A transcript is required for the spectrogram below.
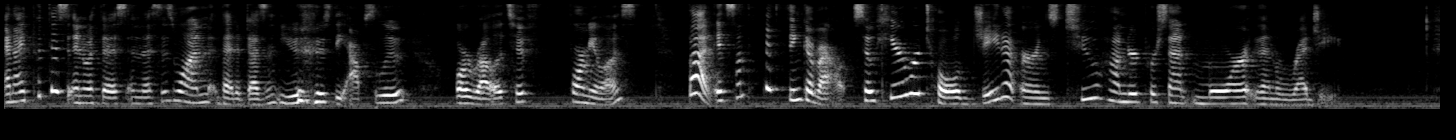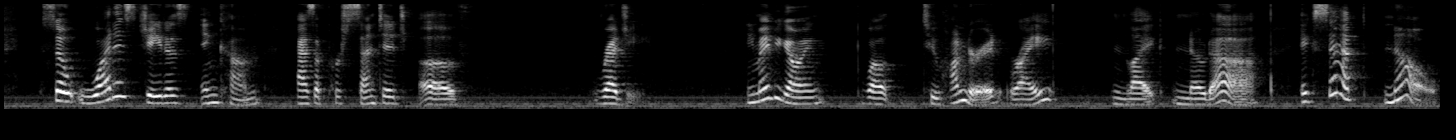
and I put this in with this, and this is one that it doesn't use the absolute or relative formulas, but it's something to think about. So here we're told Jada earns 200% more than Reggie. So what is Jada's income as a percentage of Reggie? You might be going, well, 200, right? Like, no duh. Except, no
